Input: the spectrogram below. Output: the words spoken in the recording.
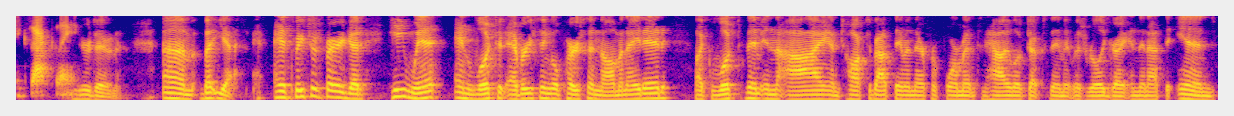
Exactly. You're doing it. Um, but yes, his speech was very good. He went and looked at every single person nominated, like looked them in the eye and talked about them and their performance and how he looked up to them. It was really great. And then at the end,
